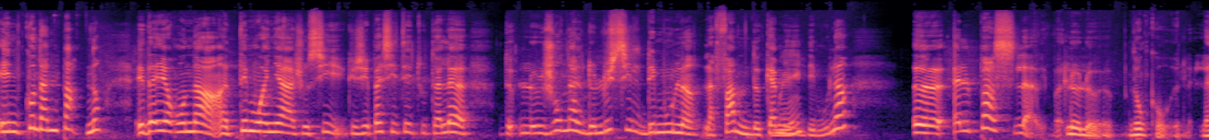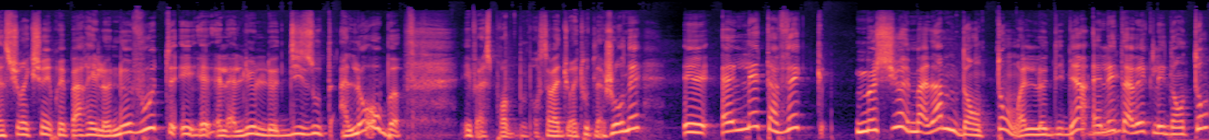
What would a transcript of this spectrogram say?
et il ne condamne pas, non. Et d'ailleurs, on a un témoignage aussi que j'ai pas cité tout à l'heure, de- le journal de Lucille Desmoulins, la femme de Camille Oui. Desmoulins. Euh, elle passe la- le, le- donc oh, l'insurrection est préparée le 9 août et Mhm. elle a lieu le 10 août à l'aube et ça va durer toute la journée et elle est avec Monsieur et Madame Danton, elle le dit bien, elle est avec les Danton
